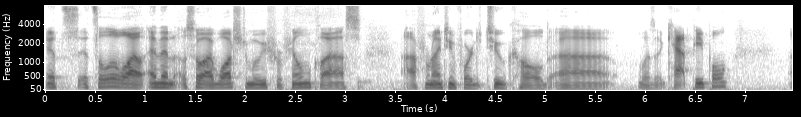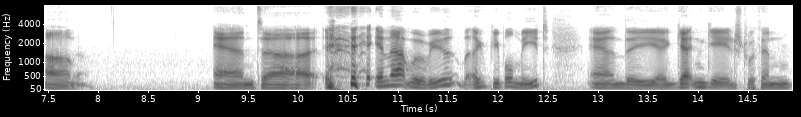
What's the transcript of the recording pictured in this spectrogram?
It's it's a little while. And then so I watched a movie for film class uh, from 1942 called uh, was it Cat People, um, and uh, in that movie, like people meet and they uh, get engaged within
